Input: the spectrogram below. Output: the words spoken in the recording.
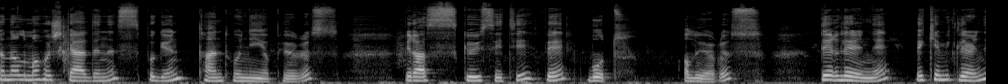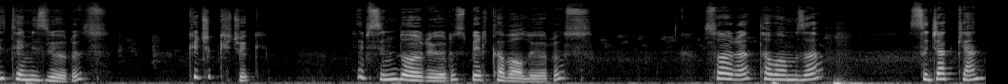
Kanalıma hoş geldiniz. Bugün tantuni yapıyoruz. Biraz göğüs eti ve but alıyoruz. Derilerini ve kemiklerini temizliyoruz. Küçük küçük hepsini doğruyoruz. Bir kaba alıyoruz. Sonra tavamıza sıcakken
